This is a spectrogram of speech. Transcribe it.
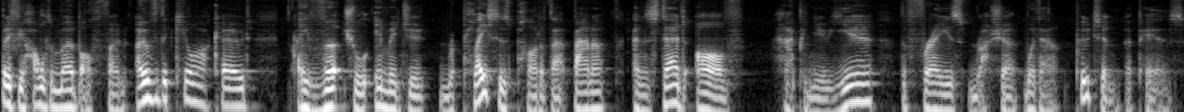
but if you hold a mobile phone over the QR code, a virtual image replaces part of that banner, and instead of Happy New Year, the phrase Russia without Putin appears.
